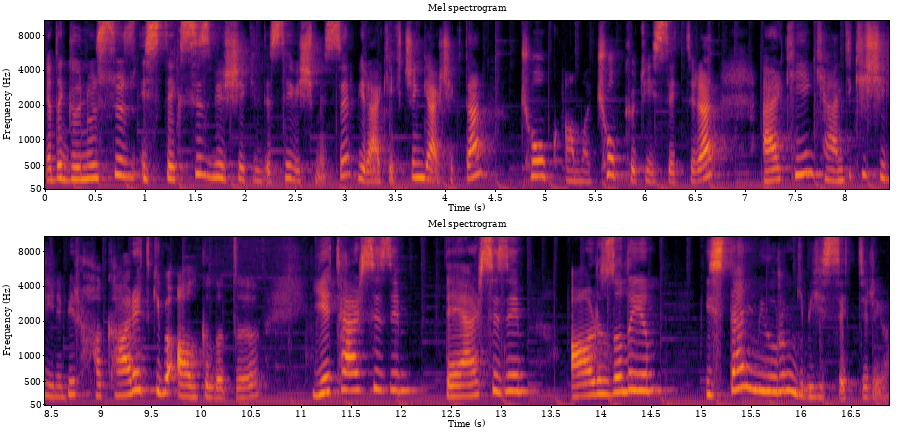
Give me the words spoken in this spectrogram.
ya da gönülsüz, isteksiz bir şekilde sevişmesi bir erkek için gerçekten çok ama çok kötü hissettiren, erkeğin kendi kişiliğini bir hakaret gibi algıladığı, yetersizim, değersizim, arızalıyım, istenmiyorum gibi hissettiriyor.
